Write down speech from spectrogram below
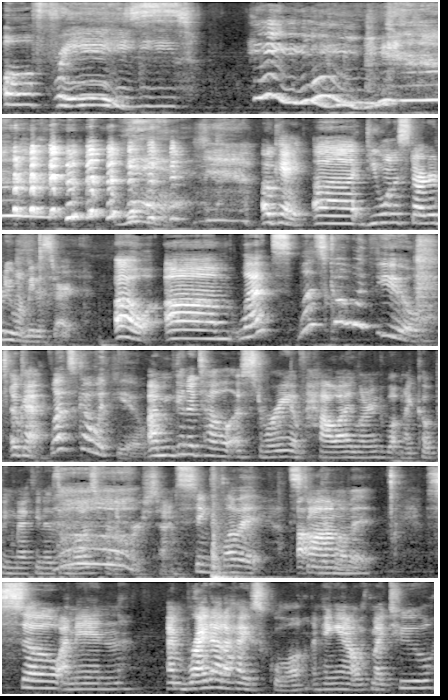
or freeze. Yeah. Okay, uh, do you want to start or do you want me to start? Oh, um, let's let's go with you. Okay, Let's go with you. I'm gonna tell a story of how I learned what my coping mechanism was for the first time. Stinking love it. Stinking Um, love it. So I'm in, I'm right out of high school. I'm hanging out with my two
